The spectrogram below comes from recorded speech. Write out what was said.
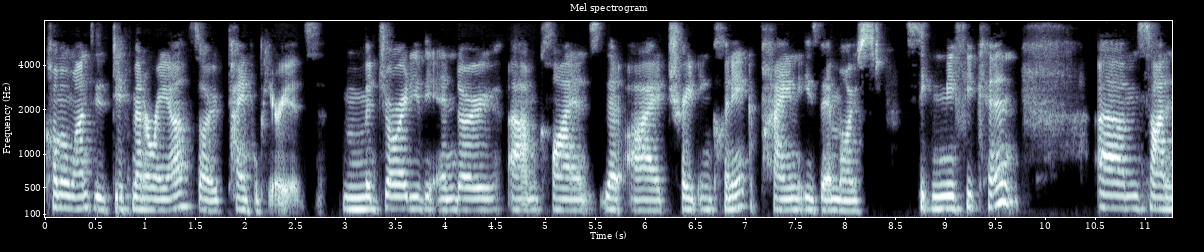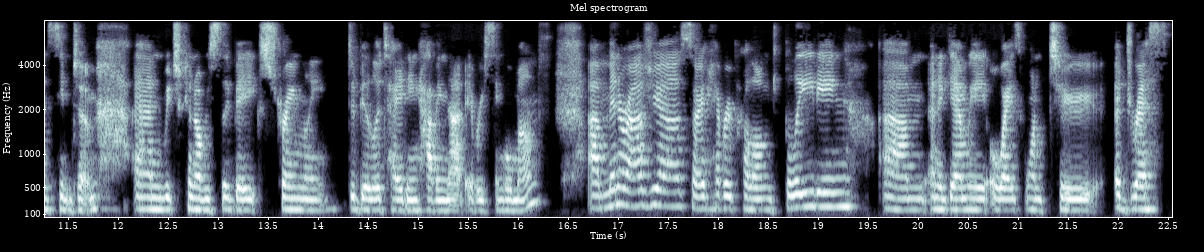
common ones is dysmenorrhea, so painful periods. Majority of the endo um, clients that I treat in clinic, pain is their most significant um, sign and symptom, and which can obviously be extremely debilitating having that every single month. Um, menorrhagia, so heavy prolonged bleeding, um, and again, we always want to address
